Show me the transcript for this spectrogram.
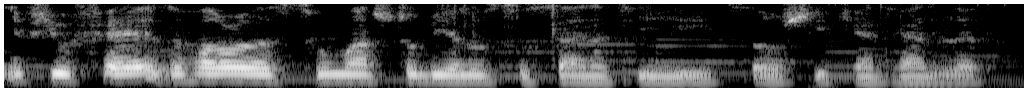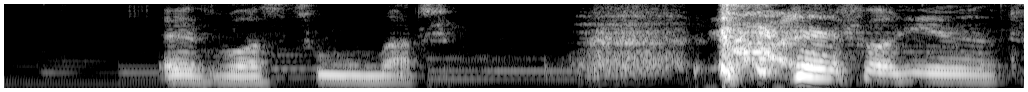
If you fail, the horror is too much to be a loose to sanity, so she can't handle it. It was too much for here to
